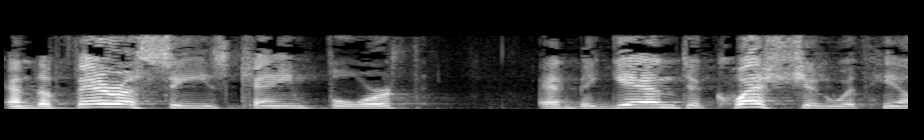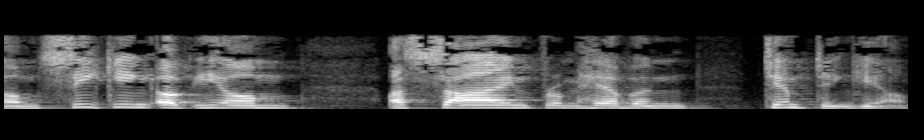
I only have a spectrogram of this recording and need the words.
And the Pharisees came forth and began to question with him, seeking of him a sign from heaven tempting him.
